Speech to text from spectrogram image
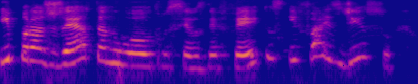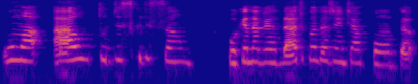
e projeta no outro seus defeitos e faz disso uma autodescrição. Porque, na verdade, quando a gente aponta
